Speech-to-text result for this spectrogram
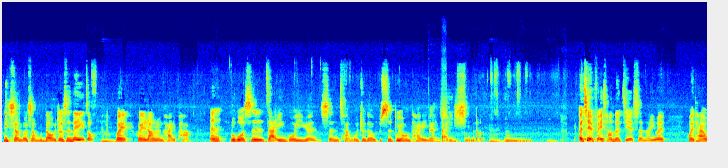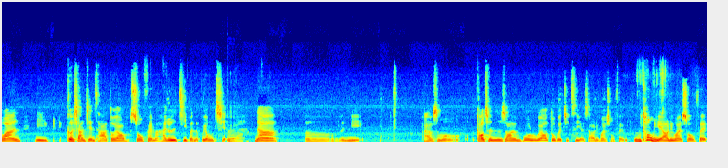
你想都想不到。我就是那一种会、嗯、会让人害怕。但如果是在英国医院生产，我觉得是不用太担心了。嗯嗯嗯，而且非常的节省啊，因为回台湾你各项检查都要收费嘛，它就是基本的不用钱。对啊，那嗯、呃，你还有什么？高层次超音波如果要多个几次，也是要另外收费，无痛也要另外收费。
